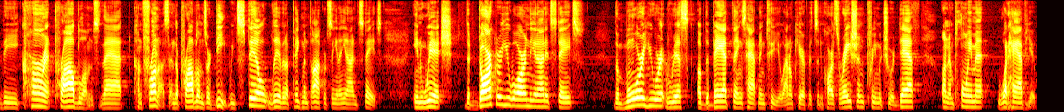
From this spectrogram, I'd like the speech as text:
the current problems that confront us, and the problems are deep, we still live in a pigmentocracy in the United States in which the darker you are in the United States, the more you are at risk of the bad things happening to you. I don't care if it's incarceration, premature death, unemployment, what have you.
